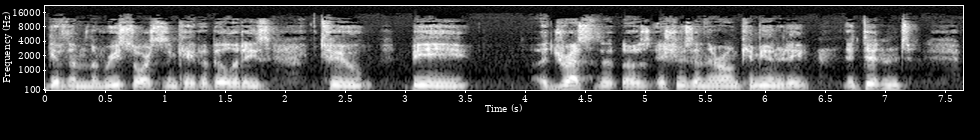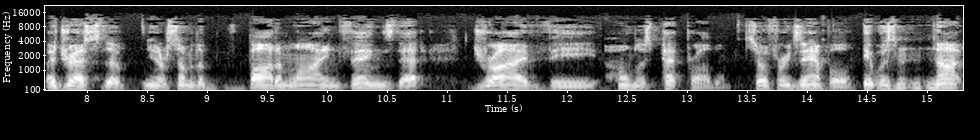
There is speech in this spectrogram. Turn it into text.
give them the resources and capabilities to be address the, those issues in their own community. It didn't address the you know some of the bottom line things that drive the homeless pet problem. So, for example, it was not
